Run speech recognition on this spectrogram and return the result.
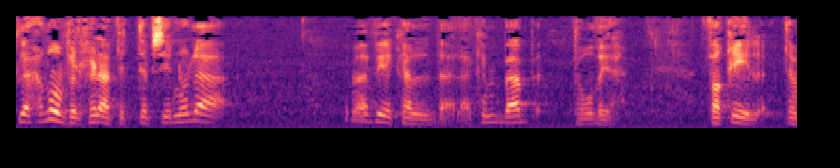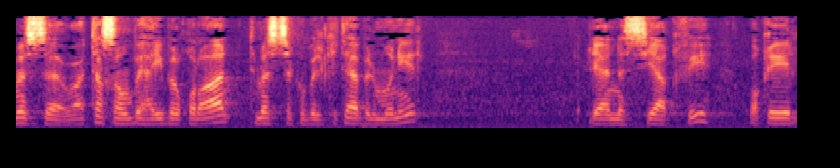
تلاحظون في الخلاف في التفسير أنه لا ما فيه كذا لكن باب توضيح. فقيل تمس واعتصموا بها بالقرآن تمسكوا بالكتاب المنير لأن السياق فيه. وقيل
